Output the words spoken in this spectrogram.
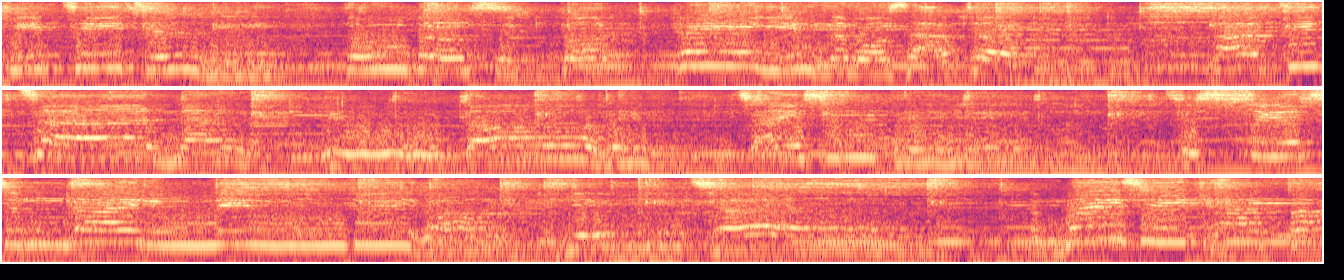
คิดที่จะหลีกต้องโดนสะกดให้ยิ้มนะโมสามจบภาพที่เธอนั่งอยู่ต๊ะริมใจฉันเปลี่ยนจะเชื่อฉันได้นิ่มๆด้วยรอยยิ้มเธอไม่ใช่แค่ฝั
